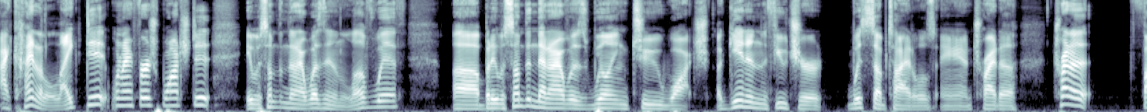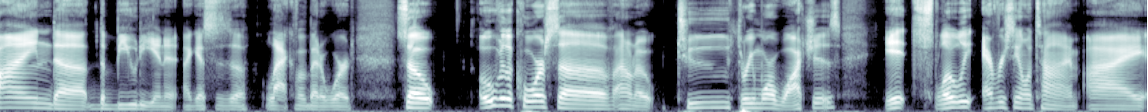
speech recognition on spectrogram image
I kind of liked it when I first watched it. It was something that I wasn't in love with, uh, but it was something that I was willing to watch again in the future with subtitles and try to try to find uh, the beauty in it, I guess is a lack of a better word. So, over the course of, I don't know, two, three more watches, it slowly, every single time, I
